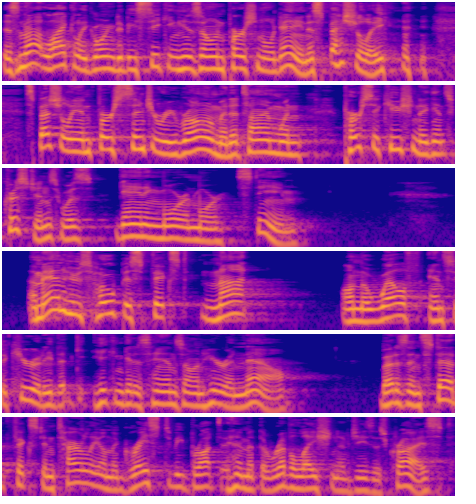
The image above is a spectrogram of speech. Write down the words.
is not likely going to be seeking his own personal gain, especially, especially in first century Rome at a time when persecution against Christians was gaining more and more steam. A man whose hope is fixed not on the wealth and security that he can get his hands on here and now, but is instead fixed entirely on the grace to be brought to him at the revelation of Jesus Christ,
